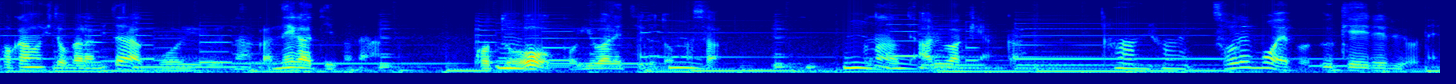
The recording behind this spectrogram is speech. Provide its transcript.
他の人から見たらこういうなんかネガティブなことをこう言われてるとかさ、うん。そんなのってあるわけやんかはいはい。それもやっぱ受け入れるよね。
